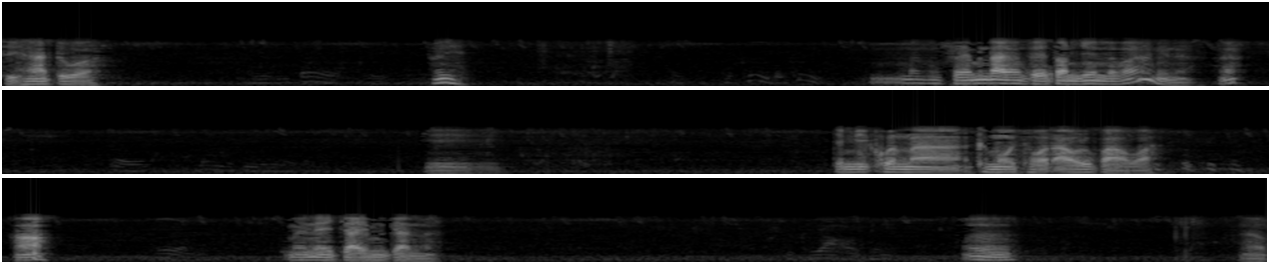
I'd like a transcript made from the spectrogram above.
สี่ห้าตัว เฮ้ย มันสงสัยมันได้ตั้งแต่ตอนเย็นแล้ววะนี่นะฮะเอ จะมีคนมาขโมยถอดเอาหรือเปล่าวะ ฮะ ไม่แน่ใจเหมือนกันนะเออ ครับ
